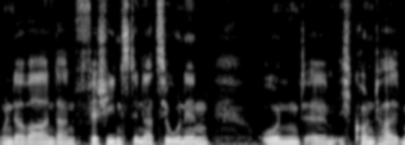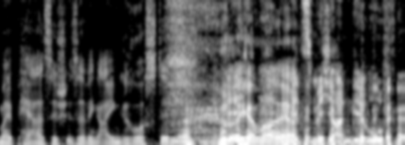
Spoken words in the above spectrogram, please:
Und da waren dann verschiedenste Nationen und ähm, ich konnte halt, mein Persisch ist ein wenig eingerostet. Ne? Sag ja mal, ja. Hättest mich angerufen.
